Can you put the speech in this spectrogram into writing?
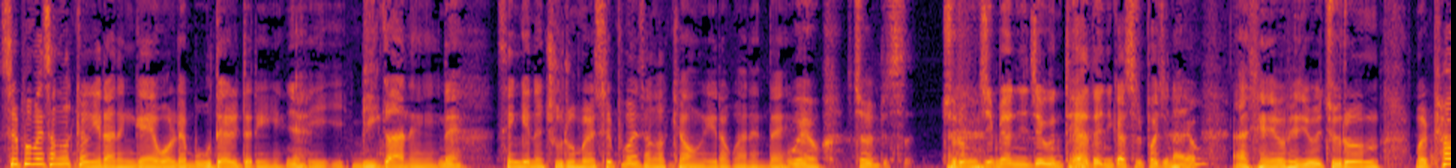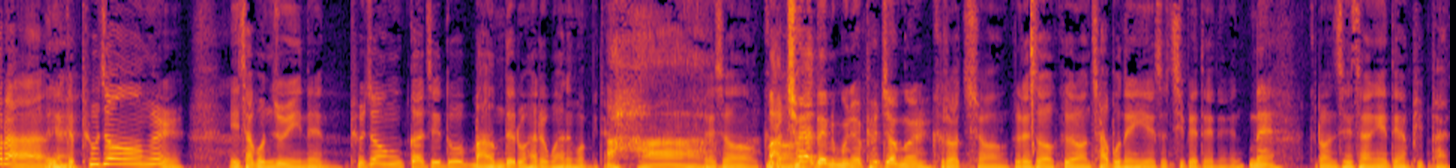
슬픔의 삼각형이라는 게 원래 모델들이 예. 이 미간에 네. 생기는 주름을 슬픔의 삼각형이라고 하는데 왜요? 저 주름지면 이제 은퇴해야 네. 되니까 슬퍼지나요? 아니, 요, 요 주름을 펴라. 그러니까 예. 표정을 이 자본주의는 표정까지도 마음대로 하려고 하는 겁니다. 아하. 그래서 맞춰야 되는군요, 표정을. 그렇죠. 그래서 그런 자본에 의해서 지배되는 네. 그런 세상에 대한 비판.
